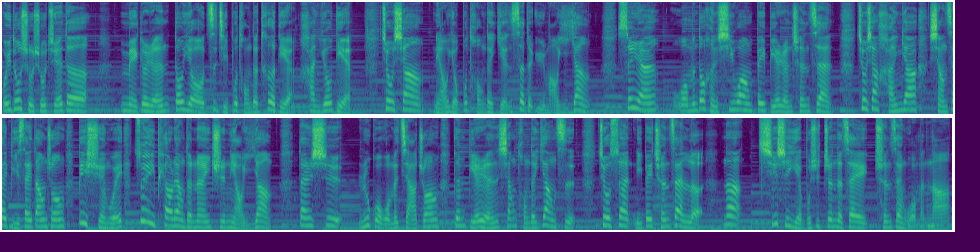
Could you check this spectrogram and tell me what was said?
维多叔叔觉得每个人都有自己不同的特点和优点，就像鸟有不同的颜色的羽毛一样。虽然我们都很希望被别人称赞，就像寒鸦想在比赛当中被选为最漂亮的那一只鸟一样，但是。如果我们假装跟别人相同的样子，就算你被称赞了，那其实也不是真的在称赞我们呢。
